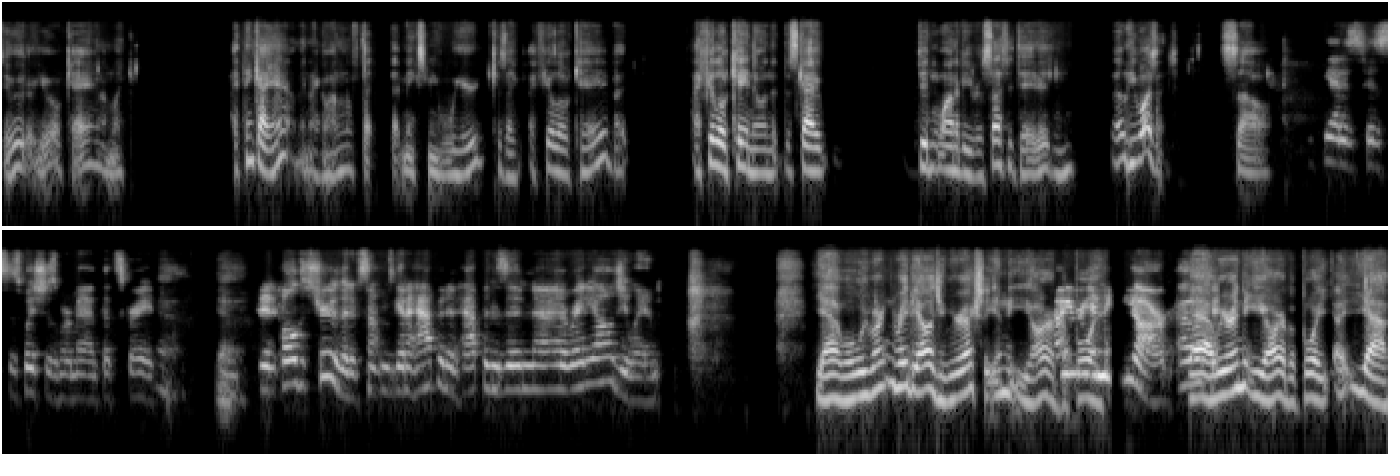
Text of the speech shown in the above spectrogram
dude are you okay? And i'm like i think i am. And i go i don't know if that that makes me weird because I, I feel okay but i feel okay knowing that this guy didn't want to be resuscitated and well he wasn't. So yeah his his, his wishes were met. That's great. Yeah yeah. It holds true that if something's going to happen, it happens in uh, radiology land. Yeah, well, we weren't in radiology. We were actually in the ER. Oh, you were boy, in the ER. Oh, yeah, okay. we were in the ER, but boy, uh, yeah,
